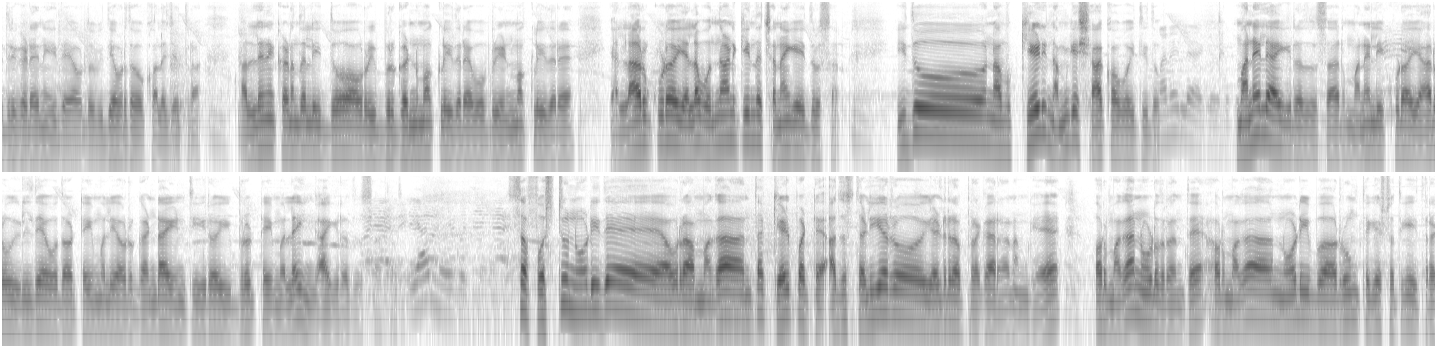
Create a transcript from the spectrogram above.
ಎದುರುಗಡೆನೇ ಇದೆ ಅವ್ರದ್ದು ವಿದ್ಯಾವರ್ಧಕ ಕಾಲೇಜ್ ಹತ್ರ. ಅಲ್ಲೇ ಕಣದಲ್ಲಿ ಇದ್ದು ಅವರು ಇಬ್ಬರು ಗಂಡು ಮಕ್ಕಳು ಇದ್ದಾರೆ ಒಬ್ಬರು ಹೆಣ್ಮಕ್ಳು ಇದ್ದಾರೆ ಎಲ್ಲರೂ ಕೂಡ ಎಲ್ಲ ಹೊಂದಾಣಿಕೆಯಿಂದ ಚೆನ್ನಾಗೇ ಇದ್ದರು ಸರ್. ಇದು ನಾವು ಕೇಳಿ ನಮಗೆ ಶಾಕ್ ಆಗೋಯ್ತಿದ್ದು. ಮನೇಲೇ ಆಗಿರೋದು. ಸರ್. ಮನೇಲಿ ಕೂಡ ಯಾರೂ ಇಲ್ಲದೆ ಹೋದೋ ಟೈಮಲ್ಲಿ ಅವ್ರ ಗಂಡ ಹೆಂಡ್ತಿ ಇರೋ ಇಬ್ಬರು ಟೈಮಲ್ಲೇ ಹಿಂಗಾಗಿರೋದು ಸರ್. ಸರ್ ಫಸ್ಟು ನೋಡಿದೆ ಅವರ ಮಗ ಅಂತ ಕೇಳ್ಪಟ್ಟೆ. ಅದು ಸ್ಥಳೀಯರು ಹೇಳಿರೋ ಪ್ರಕಾರ ನಮಗೆ ಅವ್ರ ಮಗ ನೋಡಿದ್ರಂತೆ. ಅವ್ರ ಮಗ ನೋಡಿ ಬ ರೂಮ್ ತೆಗೆಯೋಷ್ಟೊತ್ತಿಗೆ ಈ ಥರ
